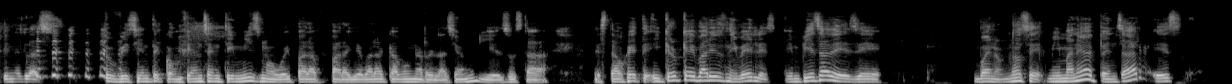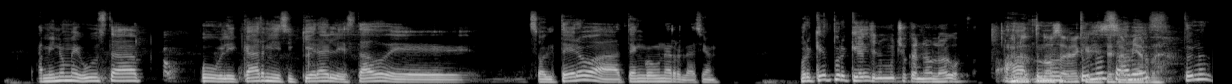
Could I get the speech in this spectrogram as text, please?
tienes la suficiente confianza en ti mismo, güey, para, para llevar a cabo una relación. Y eso está, está ojete. Y creo que hay varios niveles. Empieza desde, bueno, no sé, mi manera de pensar es, a mí no me gusta publicar ni siquiera el estado de soltero a tengo una relación. ¿Por qué? Porque... Ya tiene mucho que no lo hago. Ajá, tú no, sabes, tú no,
